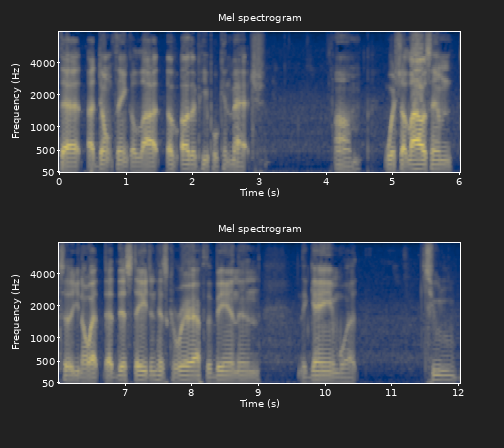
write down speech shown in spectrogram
that I don't think a lot of other people can match. Um, which allows him to, you know, at, at this stage in his career after being in the game, what, two,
